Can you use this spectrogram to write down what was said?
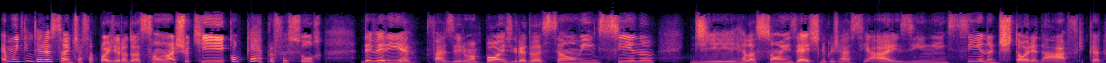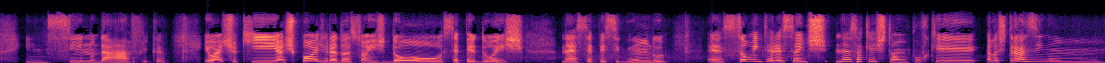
É muito interessante essa pós-graduação. Eu acho que qualquer professor deveria fazer uma pós-graduação em ensino de relações étnicos raciais e ensino de história da África, ensino da África. Eu acho que as pós-graduações do CP2, né, CP2, é, são interessantes nessa questão, porque elas trazem um,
